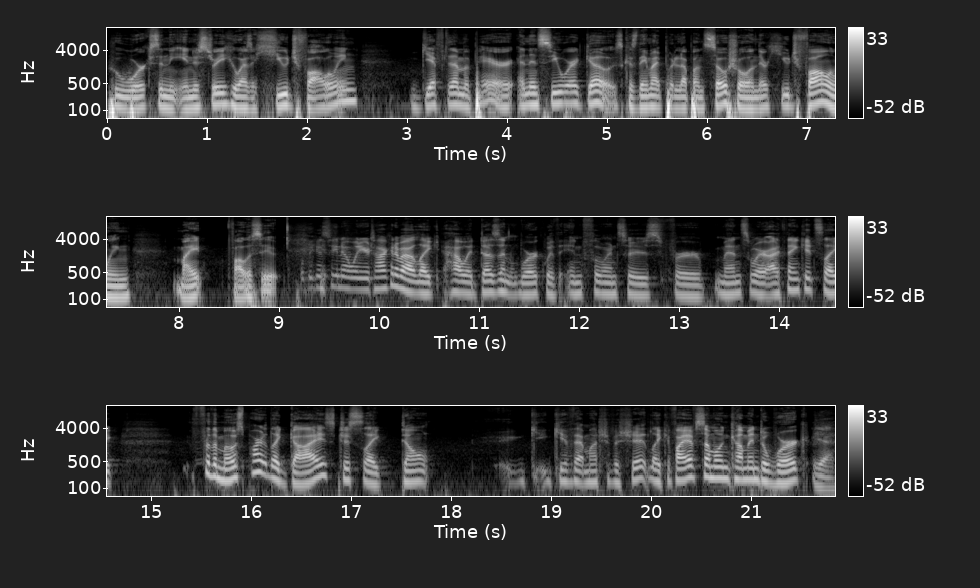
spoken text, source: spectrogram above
who works in the industry who has a huge following, gift them a pair and then see where it goes because they might put it up on social and their huge following might follow suit. Well, because you know when you're talking about like how it doesn't work with influencers for menswear, I think it's like for the most part, like guys just like don't g- give that much of a shit. Like if I have someone come into work, Yeah.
